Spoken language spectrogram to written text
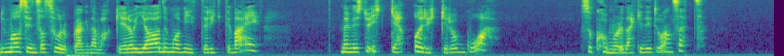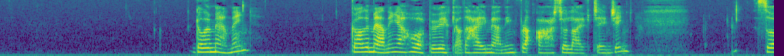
du må synes at soloppgangen er vakker, og ja, du må vite riktig vei. Men hvis du ikke orker å gå, så kommer du deg ikke dit uansett. Ga det mening? Ga det mening? Jeg håper virkelig at det her gir mening, for det er så life-changing. Så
